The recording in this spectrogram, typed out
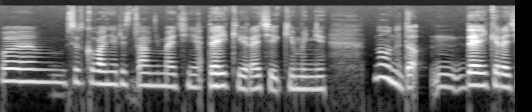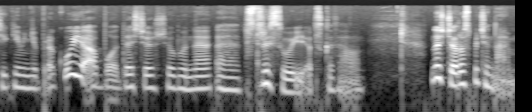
в ем, святкуванні Різдва в Німеччині деякі речі, які мені ну не до деякі речі, які мені бракує, або дещо, що мене е, стресує, я б сказала. Ну що, розпочинаємо.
